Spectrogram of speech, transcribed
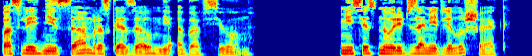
Последний сам рассказал мне обо всем. Миссис Норридж замедлила шаг.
